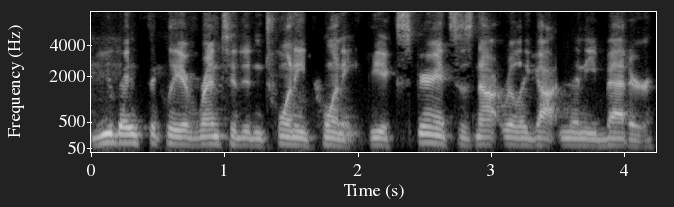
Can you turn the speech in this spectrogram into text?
you basically have rented in 2020. The experience has not really gotten any better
